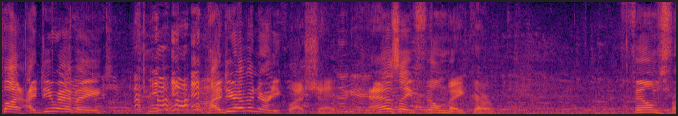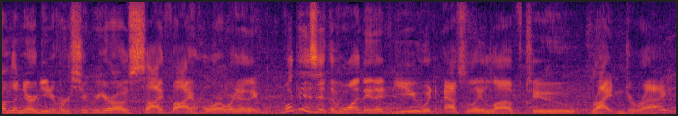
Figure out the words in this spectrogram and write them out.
But I do have a, I do have a nerdy question. Okay. As a filmmaker, films from the nerd universe, superheroes, sci-fi, horror, whatever. What is it the one thing that you would absolutely love to write and direct,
